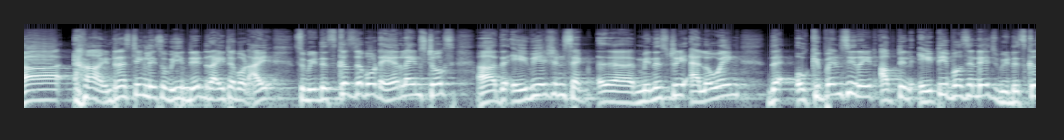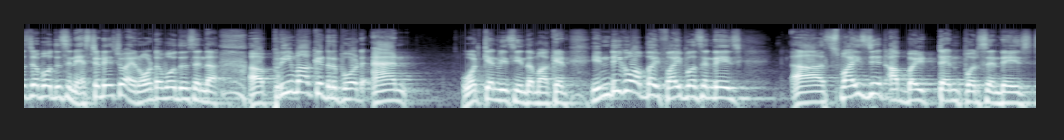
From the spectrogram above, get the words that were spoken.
Uh, interestingly, so we did write about I. So we discussed about airline stocks, uh, the aviation sec, uh, ministry allowing the occupancy rate up till 80 percentage. We discussed about this in yesterday's show. I wrote about this in the uh, pre-market report. And what can we see in the market? Indigo up by 5 percentage. Uh, SpiceJet up by 10 percentage.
